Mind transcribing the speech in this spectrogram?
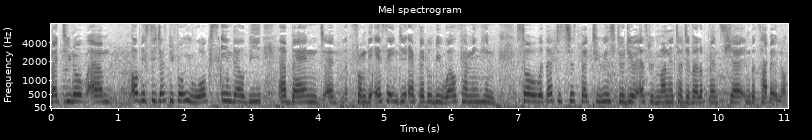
But, you know, um, obviously just before he walks in, there'll be a band uh, from the SANDF that will be welcoming him. So with that, it's just back to you in studio as we monitor developments here in Botshabelo.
